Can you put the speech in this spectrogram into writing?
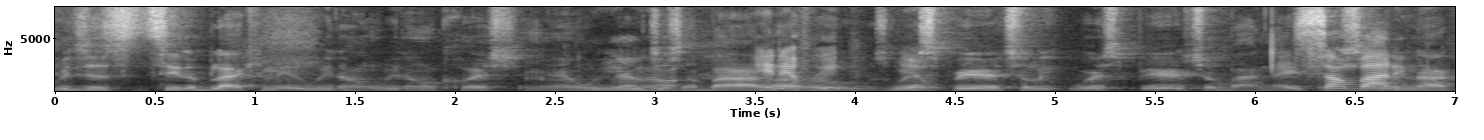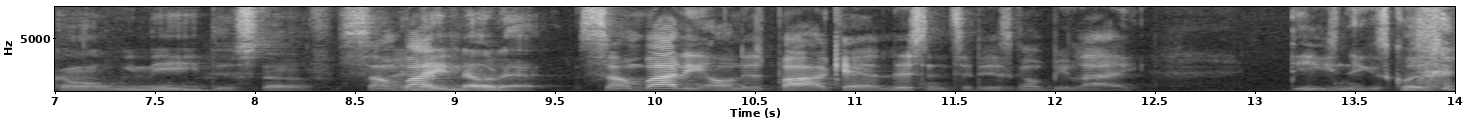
We just see the black community. We don't. We don't question, man. We, Yeah, we we just abide by rules. we're if- spiritually. We're spiritual by nature. Somebody- so we're not going. We need this stuff. Somebody- And they know that. somebody on this podcast listening to this gonna be like, these niggas question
